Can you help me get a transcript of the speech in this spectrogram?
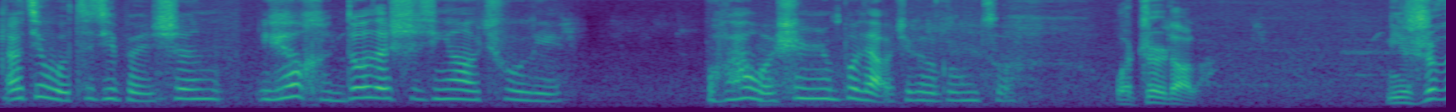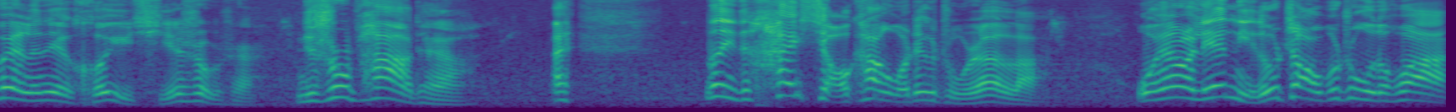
而且我自己本身也有很多的事情要处理，我怕我胜任不了这个工作。我知道了，你是为了那个何雨琪是不是？你是不是怕他呀？哎，那你太小看我这个主任了。我要是连你都罩不住的话，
